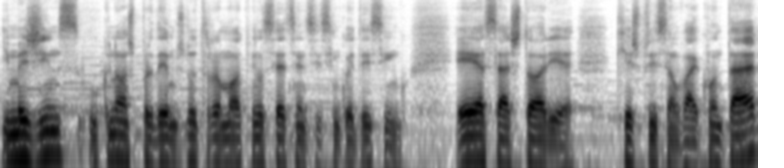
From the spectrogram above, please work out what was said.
imagine-se o que nós perdemos no terremoto de 1755. É essa a história que a exposição vai contar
